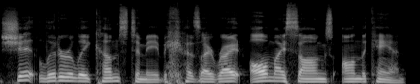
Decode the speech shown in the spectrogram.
Shit literally comes to me because I write all my songs on the can.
